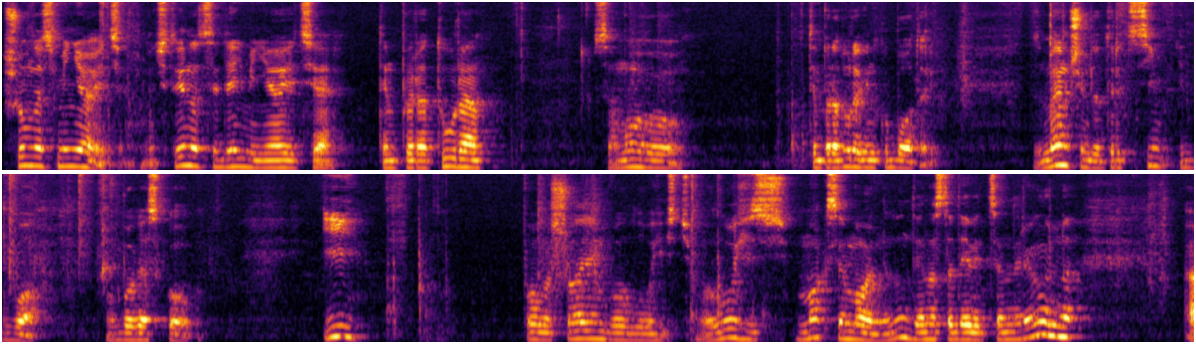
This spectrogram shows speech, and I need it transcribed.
Що в нас міняється? На 14 день міняється температура самого температура в інкубаторі. Зменшуємо до 37,2 обов'язково. І повишаємо вологість. Вологість максимальна. Ну, 99 це нереально. А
